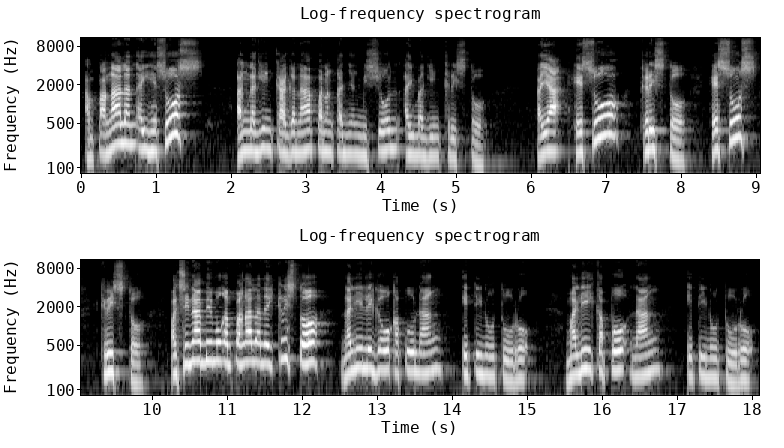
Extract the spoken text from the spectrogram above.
ang pangalan ay Jesus, ang naging kaganapan ng kanyang misyon ay maging Kristo. Kaya Jesu Kristo, Jesus Kristo. Pag sinabi mong ang pangalan ay Kristo, naliligaw ka po ng itinuturo. Mali ka po ng itinuturo.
